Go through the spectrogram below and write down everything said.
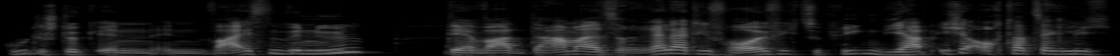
gute Stück in, in weißem Vinyl der war damals relativ häufig zu kriegen. Die habe ich auch tatsächlich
